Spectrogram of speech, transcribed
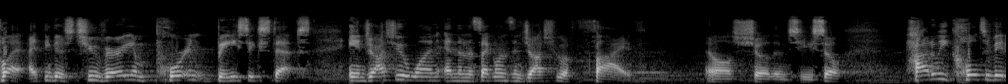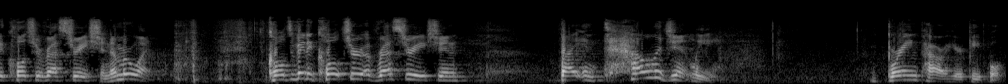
But I think there's two very important basic steps in Joshua 1, and then the second one's in Joshua 5 and I'll show them to you. So, how do we cultivate a culture of restoration? Number one, Cultivate a culture of restoration by intelligently, brain power here, people,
